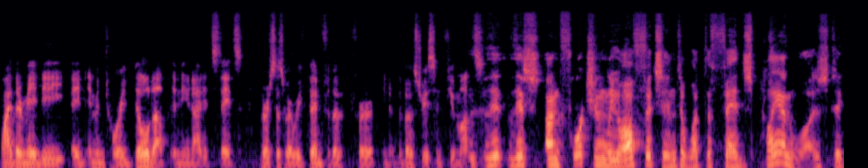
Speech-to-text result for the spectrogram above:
why there may be an inventory buildup in the United States versus where we've been for the for you know the most recent few months. This unfortunately all fits into what the Fed's plan was to,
